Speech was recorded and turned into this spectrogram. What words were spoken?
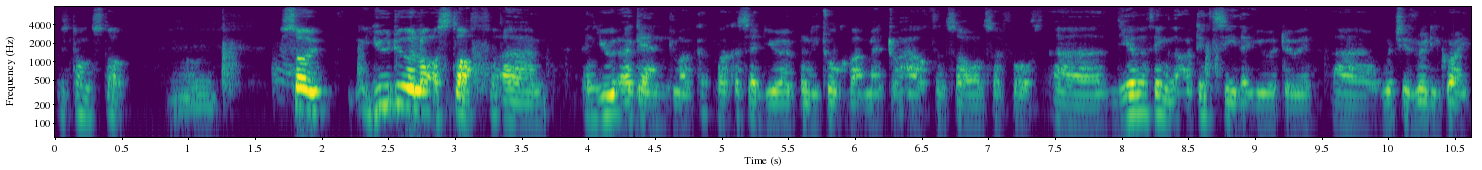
It's non-stop. know. So you do a lot of stuff, um, and you again, like like I said, you openly talk about mental health and so on and so forth. Uh, the other thing that I did see that you were doing, uh, which is really great,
